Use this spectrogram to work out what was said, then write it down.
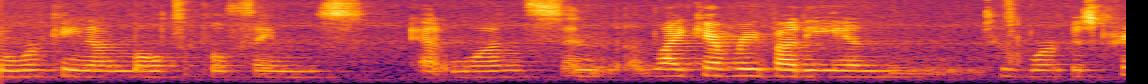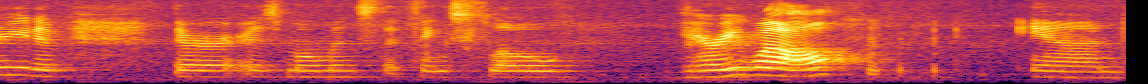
of working on multiple things at once. And like everybody in whose work is creative, there is moments that things flow very well, and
